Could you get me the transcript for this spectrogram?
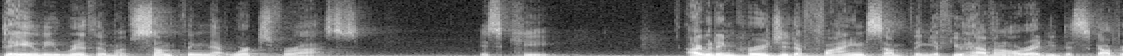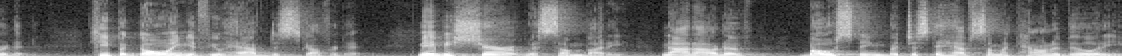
daily rhythm of something that works for us is key. I would encourage you to find something if you haven't already discovered it. Keep it going if you have discovered it. Maybe share it with somebody, not out of boasting, but just to have some accountability.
